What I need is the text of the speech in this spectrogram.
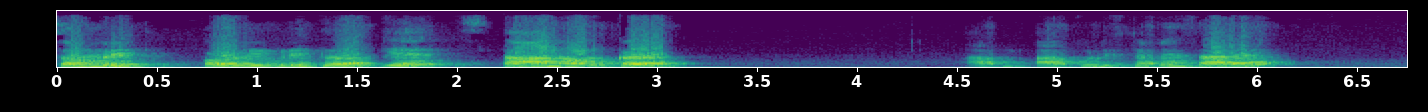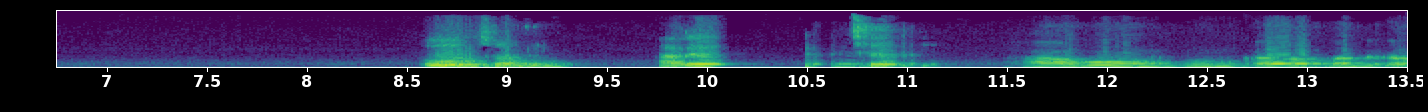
समृद्ध और विपरीत ये स्थान और करण। आप आपको डिस्टर्बेंस आ रहा है? हाँ वो उनका बंद कर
